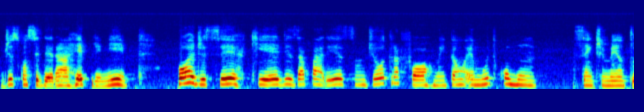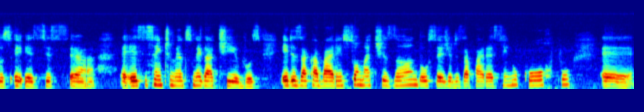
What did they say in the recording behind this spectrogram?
desconsiderar, reprimir, pode ser que eles apareçam de outra forma. Então, é muito comum sentimentos, esses, é, é, esses sentimentos negativos, eles acabarem somatizando, ou seja, eles aparecem no corpo, é,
